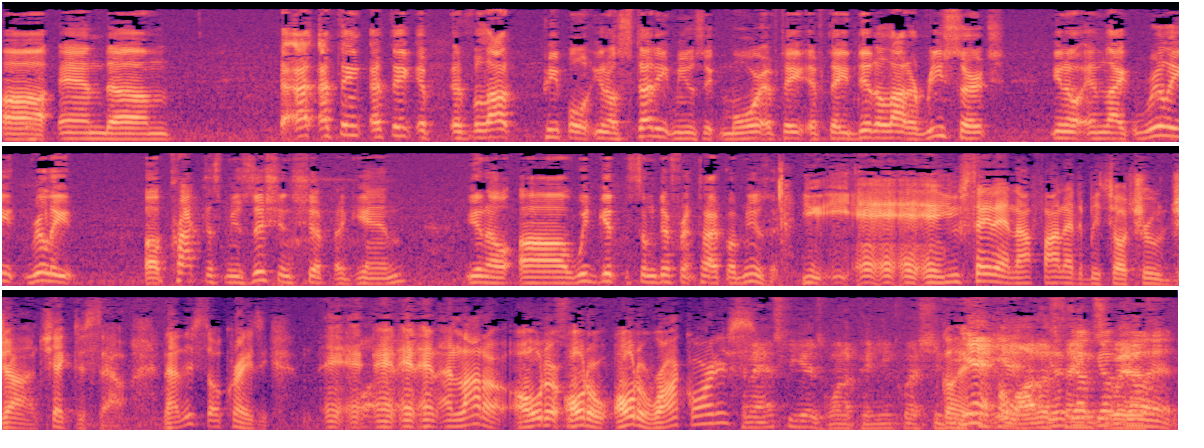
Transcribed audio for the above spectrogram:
uh, and um, I, I think I think if, if a lot of people you know studied music more, if they if they did a lot of research, you know, and like really really uh, practice musicianship again, you know, uh, we'd get some different type of music. You, and, and, and you say that, and I find that to be so true. John, check this out. Now, this is so crazy. And, and, and, and a lot of older, uh, older, older rock artists. Can I ask you guys one opinion question? Go ahead. Yeah, think yeah. A lot of Go- go- things go- with go ahead.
